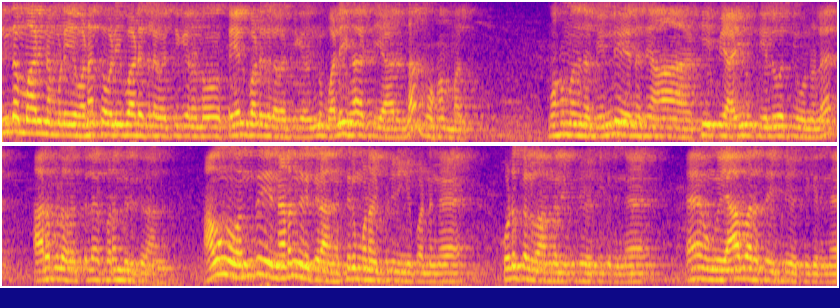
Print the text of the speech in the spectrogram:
எந்த மாதிரி நம்முடைய வணக்க வழிபாடுகளை வச்சுக்கிறனோ செயல்பாடுகளை வச்சுக்கிறனோ வழிகாட்டி யாருன்னா முகம்மது. முகமது நபி என்ன கிபி ஐநூற்றி எழுபத்தி ஒன்றில் அரபுலகத்தில் பிறந்திருக்கிறாங்க. அவங்க வந்து நடந்திருக்கிறாங்க. திருமணம் இப்படி நீங்கள் பண்ணுங்கள் கொடுக்கல் வாங்கல் இப்படி வச்சுக்கிறீங்க அஹ், உங்க வியாபாரத்தை இப்படி வச்சுக்கிறீங்க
